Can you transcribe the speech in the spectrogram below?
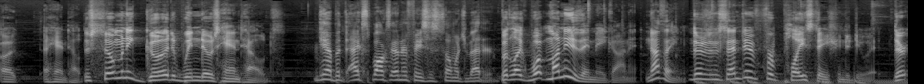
uh, a handheld. There's so many good Windows handhelds. Yeah, but the Xbox interface is so much better. But like, what money do they make on it? Nothing. There's incentive for PlayStation to do it. There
